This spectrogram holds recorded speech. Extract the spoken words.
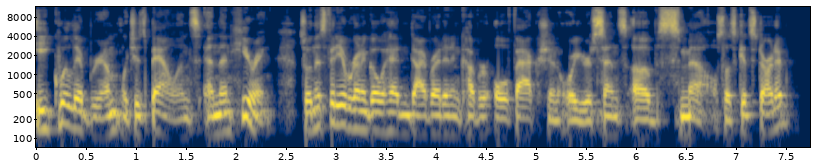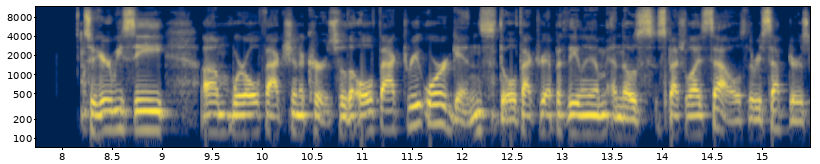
equilibrium, which is balance, and then hearing. So in this video, we're going to go ahead and dive right in and cover olfaction or your sense of smell. So let's get started. So here we see um, where olfaction occurs. So the olfactory organs, the olfactory epithelium and those specialized cells, the receptors,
